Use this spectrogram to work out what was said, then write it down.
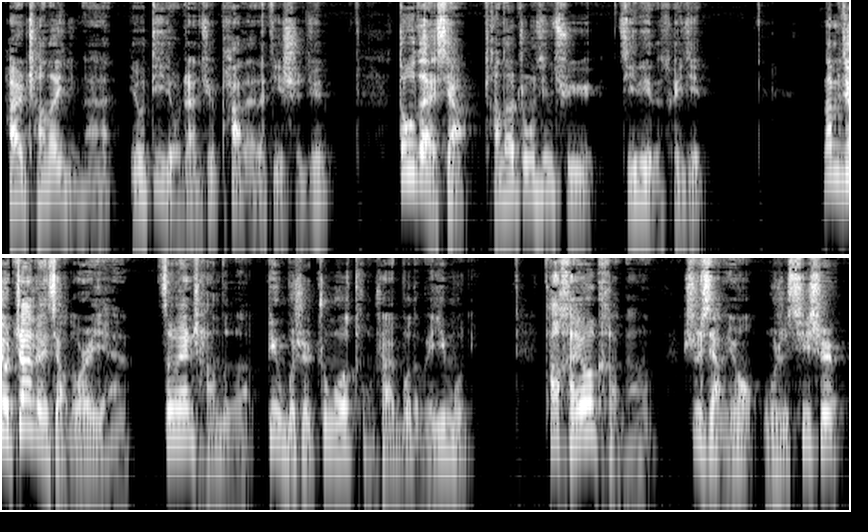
还是常德以南由第九战区派来的第十军。都在向常德中心区域极力的推进。那么就战略角度而言，增援常德并不是中国统帅部的唯一目的，他很有可能是想用五十七师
